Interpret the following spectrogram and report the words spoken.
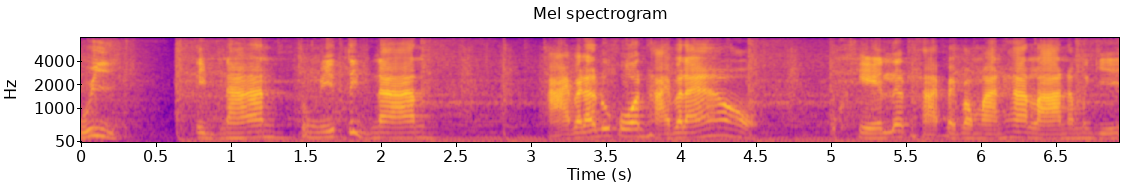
อุ้ยติดนาน ตรงนี้ติดนาน หายไปแล้วทุกคนหายไปแล้ว โอเคเลือดหายไปประมาณ 5 ล้านนะเมื่อกี้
